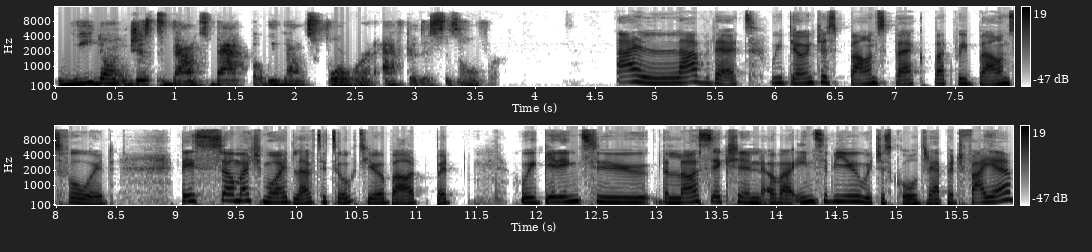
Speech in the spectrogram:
we don't just bounce back, but we bounce forward after this is over. I love that. We don't just bounce back, but we bounce forward. There's so much more I'd love to talk to you about, but we're getting to the last section of our interview, which is called Rapid Fire.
